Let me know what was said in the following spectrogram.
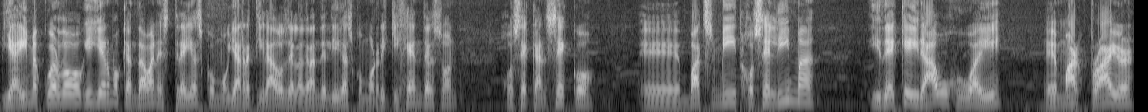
y ahí me acuerdo, Guillermo, que andaban estrellas como ya retirados de las grandes ligas, como Ricky Henderson, José Canseco, eh, Bud Smith, José Lima, y Deke Irabu jugó ahí, eh, Mark Pryor,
